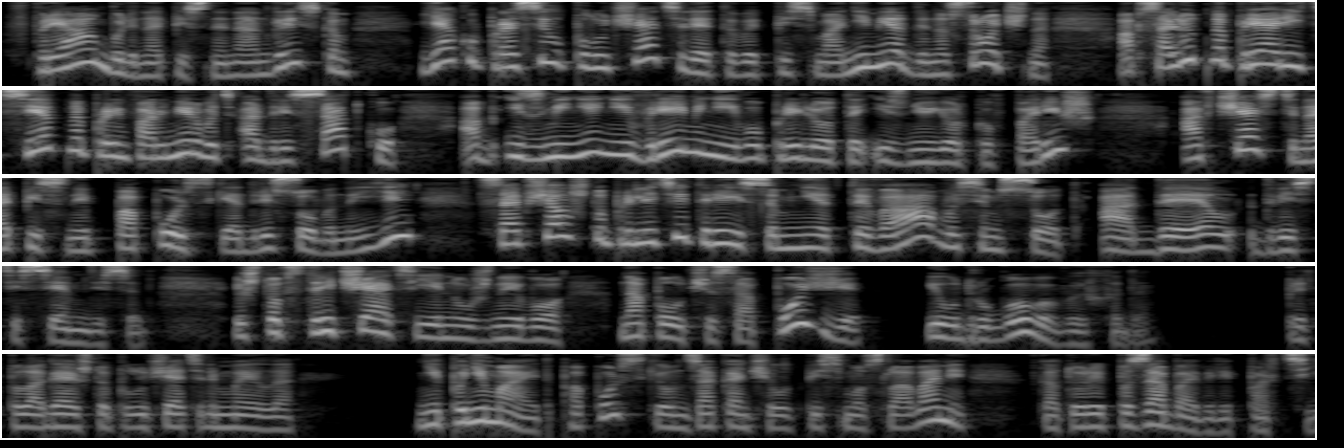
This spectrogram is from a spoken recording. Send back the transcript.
В преамбуле, написанной на английском, Якуб просил получателя этого письма немедленно, срочно, абсолютно приоритетно проинформировать адресатку об изменении времени его прилета из Нью-Йорка в Париж, а в части, написанной по-польски адресованной ей, сообщал, что прилетит рейсом не ТВА-800, а ДЛ-270, и что встречать ей нужно его на полчаса позже и у другого выхода. Предполагая, что получатель мейла не понимает по-польски, он заканчивал письмо словами, которые позабавили портье.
